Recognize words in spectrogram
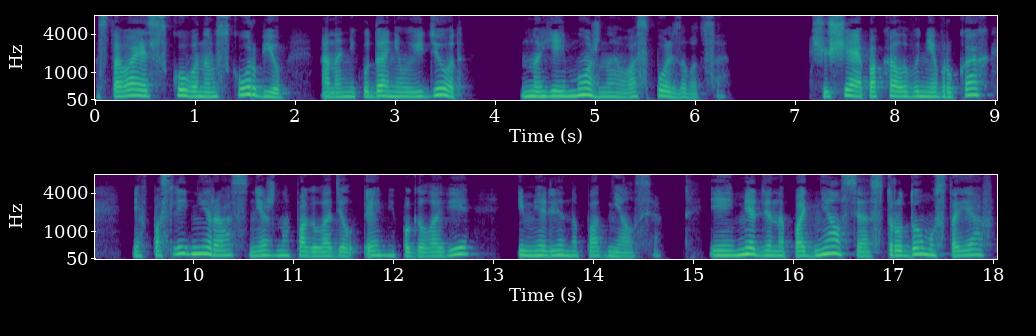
Оставаясь скованным скорбью, она никуда не уйдет, но ей можно воспользоваться. Ощущая покалывание в руках, я в последний раз нежно погладил Эми по голове и медленно поднялся. И медленно поднялся, с трудом устояв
